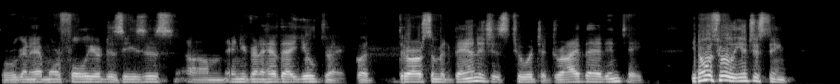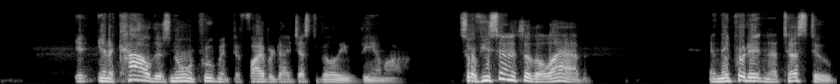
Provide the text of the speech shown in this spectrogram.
where we're going to have more foliar diseases um, and you're going to have that yield drag. But there are some advantages to it to drive that intake. You know what's really interesting? In a cow, there's no improvement to fiber digestibility with BMR. So if you send it to the lab and they put it in a test tube,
